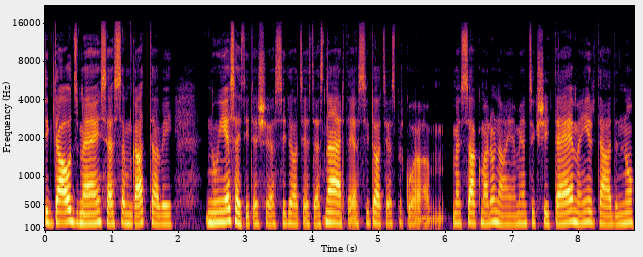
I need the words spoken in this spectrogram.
cik daudz mēs esam gatavi nu, iesaistīties šajās situācijās, tās nērtajās situācijās, par ko mēs sākumā runājām, ja, cik šī tēma ir tāda. Nu,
